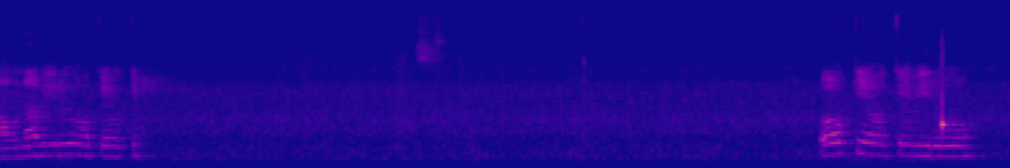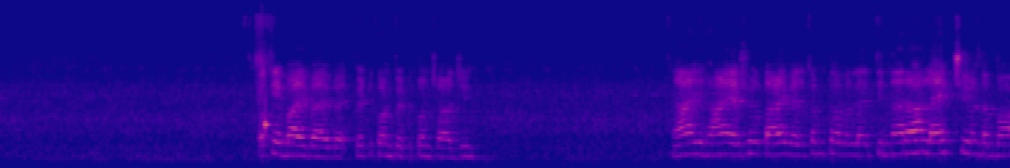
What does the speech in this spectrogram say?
అవునా Veeru? Okay okay okay okay Veeru. Okay bye bye bye. పెట్టుకోండి పెట్టుకోండి charging hi hi Ashok hi. Welcome to our live. తిన్నారా? లైక్ చేయండి అబ్బా.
